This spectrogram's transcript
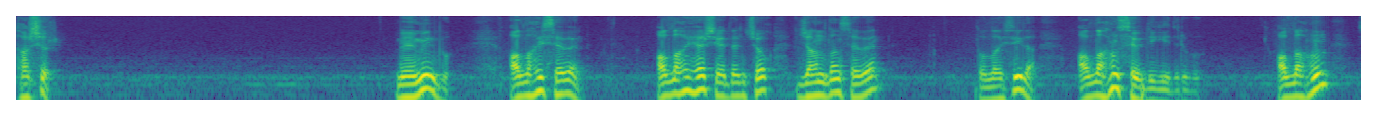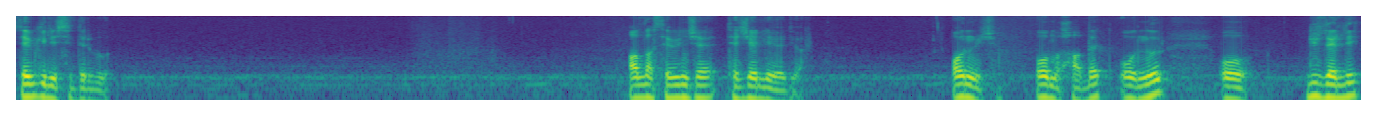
taşır. Mümin bu. Allah'ı seven, Allah'ı her şeyden çok candan seven, dolayısıyla Allah'ın sevdiğidir bu. Allah'ın sevgilisidir bu. Allah sevince tecelli ediyor. Onun için o muhabbet, o nur, o güzellik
